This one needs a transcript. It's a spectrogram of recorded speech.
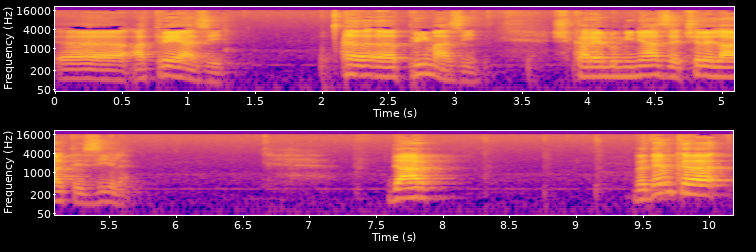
uh, a treia zi, uh, uh, prima zi și care luminează celelalte zile. Dar vedem că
